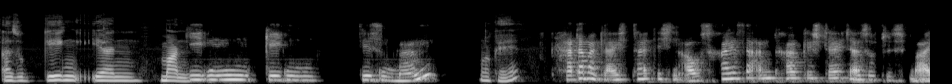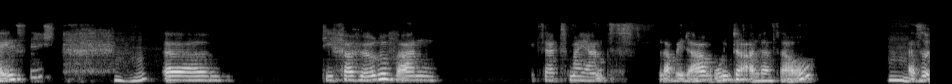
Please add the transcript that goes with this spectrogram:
Also gegen ihren Mann? Gegen, gegen diesen Mann. Okay. Hat aber gleichzeitig einen Ausreiseantrag gestellt, also das weiß ich. Mhm. Ähm, die Verhöre waren, ich sag's mal ganz lapidar, unter aller Sau. Mhm. Also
